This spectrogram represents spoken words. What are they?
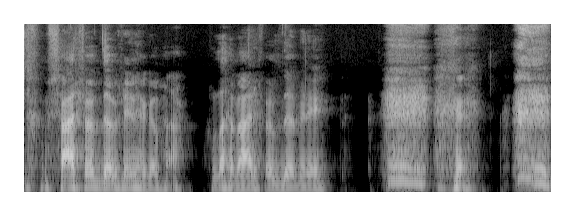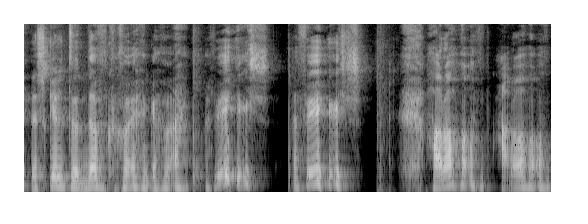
مش عارف أبدأ منين يا جماعة. والله ما عارف أبدأ منين. تشكيلته قدامكم يا جماعة. مفيش مفيش. حرام حرام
